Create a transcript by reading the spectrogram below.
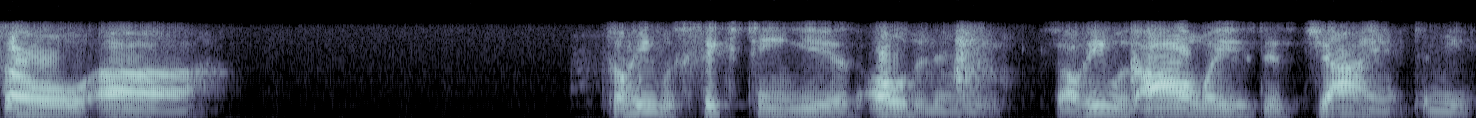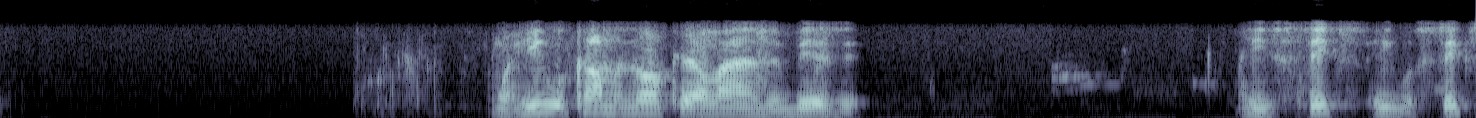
So, uh, so he was 16 years older than me. So he was always this giant to me. When he would come to North Carolina to visit, he's six. He was six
